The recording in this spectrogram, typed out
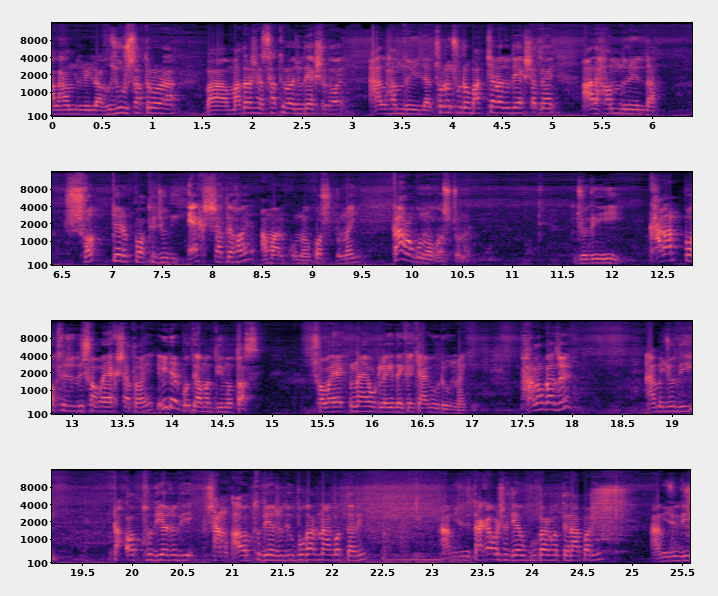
আলহামদুলিল্লাহ, হুজুর ছাত্ররা বা মাদ্রাসার ছাত্ররা যদি একসাথে হয়, আলহামদুলিল্লাহ, ছোট ছোট বাচ্চারা যদি একসাথে হয়, আলহামদুলিল্লাহ, সত্যের পথে যদি একসাথে হয়, আমার কোনো কষ্ট নাই, কারও কোনো কষ্ট নাই। যদি খারাপ পথে যদি সবাই একসাথে হয়, এইটার প্রতি আমার দ্বিমত আছে। সবাই এক নাই উঠলে দেখে কি আমি উঠব নাকি? ভালো কাজে আমি যদি অর্থ দিয়া যদি অর্থ দিয়া যদি উপকার না করতে পারি, আমি যদি টাকা পয়সা দিয়ে উপকার করতে না পারি, আমি যদি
